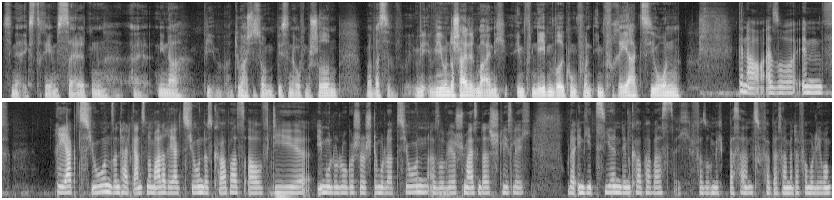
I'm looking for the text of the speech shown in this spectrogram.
sind ja extrem selten. Äh, Nina, wie, du hast es so ein bisschen auf dem Schirm. Was, wie, wie unterscheidet man eigentlich Impfnebenwirkungen von Impfreaktionen? Genau, also Impfreaktionen sind halt ganz normale Reaktionen des Körpers auf die immunologische Stimulation. Also wir schmeißen das schließlich oder injizieren dem Körper was. Ich versuche mich besser zu verbessern mit der Formulierung,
